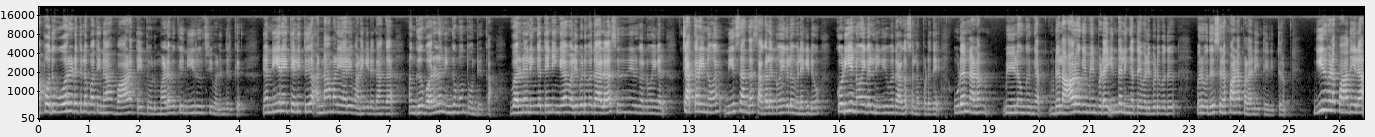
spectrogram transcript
அப்போது ஓரிடத்துல பார்த்தீங்கன்னா வானத்தை தொடும் அளவுக்கு நீரூற்றி வளர்ந்திருக்கு. நீரை தெளித்து அண்ணாமலையாரை வணங்கிடுதாங்க அங்கு வருணலிங்கமும் தோன்றிருக்கா. வருணலிங்கத்தை நீங்கள் வழிபடுவதால் சிறுநீரக நோய்கள் சர்க்கரை நோய் நீர் சார்ந்த சகல நோய்களும் விலகிடும். கொடிய நோய்கள் நீங்குவதாக சொல்லப்படுது. உடல் நலம் மேலோங்குங்க. உடல் ஆரோக்கியம் மேம்பட இந்த லிங்கத்தை வழிபடுவது வருவது சிறப்பான பலனை தேடித்தரும். கீர்வள பாதையில்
